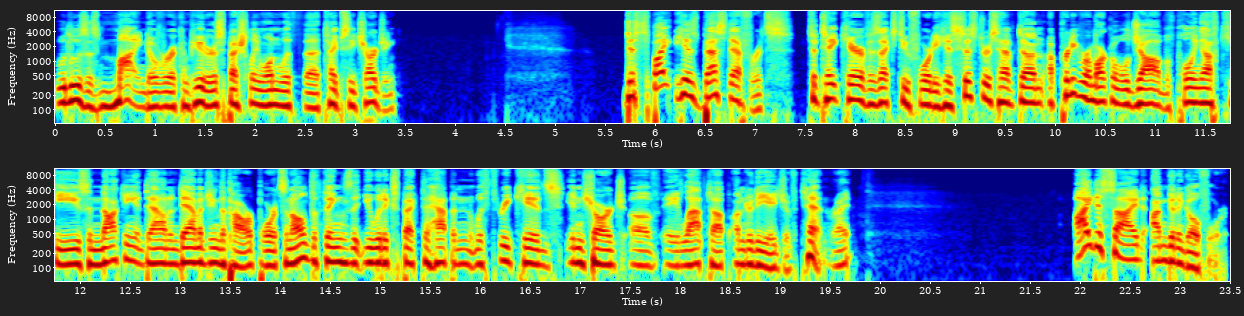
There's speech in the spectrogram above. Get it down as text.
who would lose his mind over a computer, especially one with uh, Type C charging. Despite his best efforts, to take care of his X240, his sisters have done a pretty remarkable job of pulling off keys and knocking it down and damaging the power ports and all the things that you would expect to happen with three kids in charge of a laptop under the age of 10, right? I decide I'm going to go for it.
